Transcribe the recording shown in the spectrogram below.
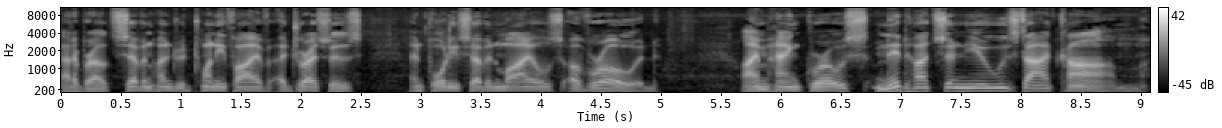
at about 725 addresses and 47 miles of road. I'm Hank Gross, MidHudsonNews.com.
